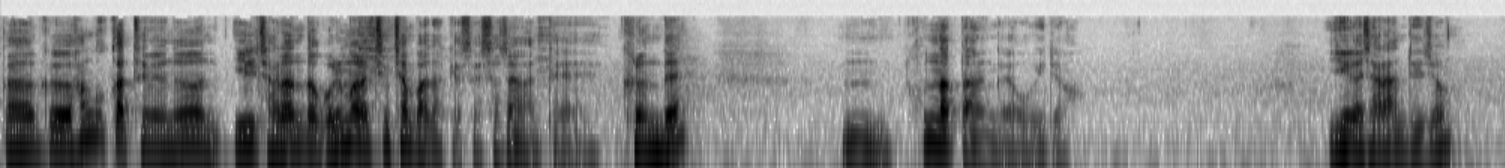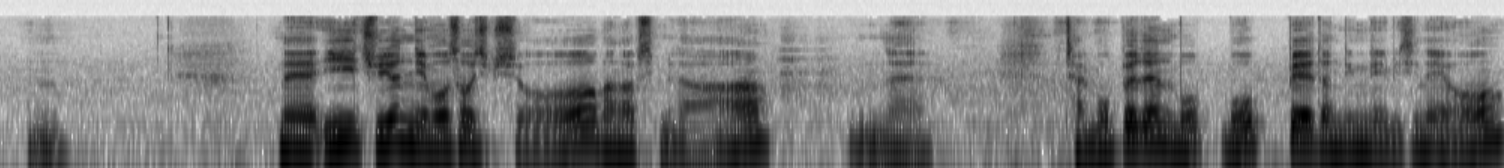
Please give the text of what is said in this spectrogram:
그러니까 그 한국 같으면은 일 잘한다고 얼마나 칭찬받았겠어요 사장한테. 그런데 음, 혼났다는 거예요 오히려. 이해가 잘 안 되죠? 음. 네, 이주연님 어서 오십시오. 반갑습니다. 네. 잘 못 빼던 못, 못 빼던 닉네임이시네요.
